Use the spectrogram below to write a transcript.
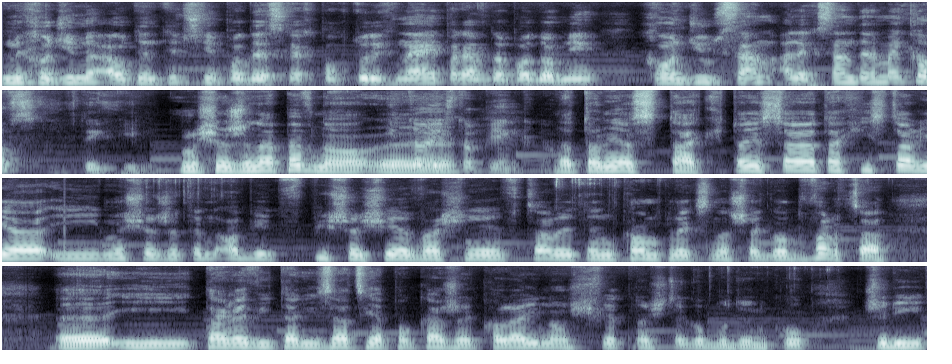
My chodzimy autentycznie po deskach, po których najprawdopodobniej chodził sam Aleksander Majkowski w tej chwili. Myślę, że na pewno. I to e, jest to piękno. Natomiast tak, to jest cała ta historia i myślę, że ten obiekt wpisze się właśnie w cały ten kompleks naszego dworca E, i ta rewitalizacja pokaże kolejną świetność tego budynku, czyli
